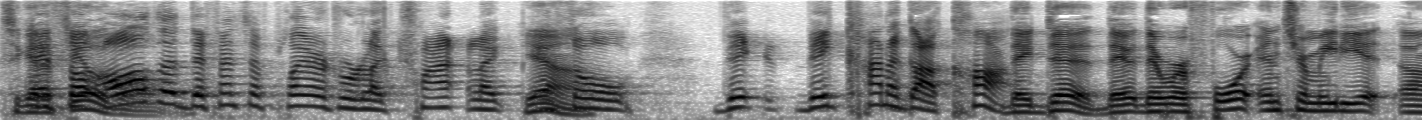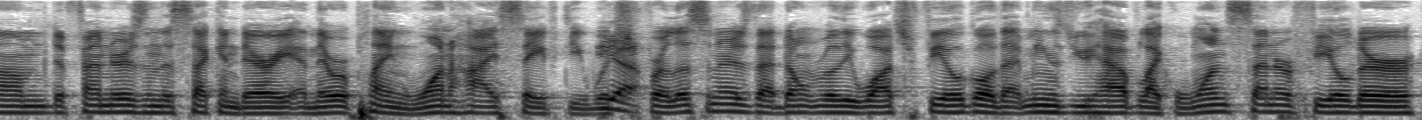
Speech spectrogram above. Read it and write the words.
to get a and so field all goal. the defensive players were like trying, like Yeah. so they they kind of got caught. They did. They, there were four intermediate um, defenders in the secondary, and they were playing one high safety. Which, Yeah. for listeners that don't really watch field goal, that means you have like one center fielder,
